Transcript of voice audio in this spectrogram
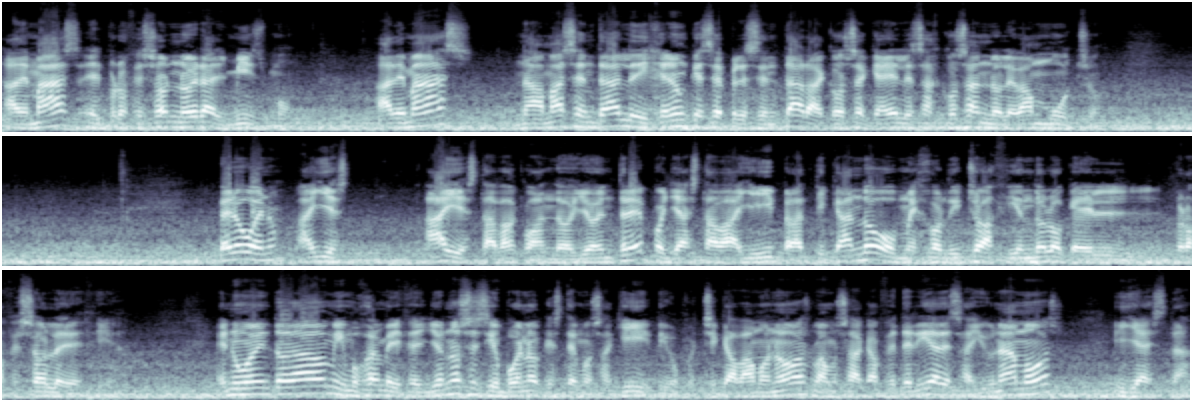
Además, el profesor no era el mismo. Además, nada más entrar le dijeron que se presentara, cosa que a él esas cosas no le van mucho. Pero bueno, ahí, ahí estaba. Cuando yo entré, pues ya estaba allí practicando, o mejor dicho, haciendo lo que el profesor le decía. En un momento dado mi mujer me dice, yo no sé si es bueno que estemos aquí. Digo, pues chica, vámonos, vamos a la cafetería, desayunamos y ya está.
